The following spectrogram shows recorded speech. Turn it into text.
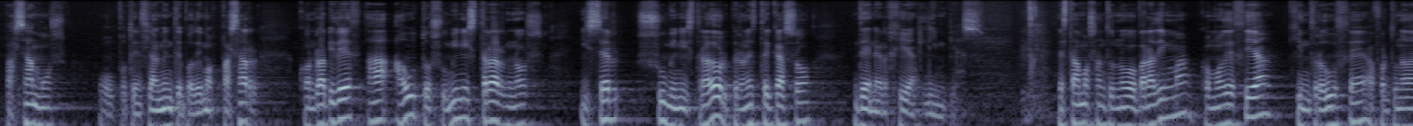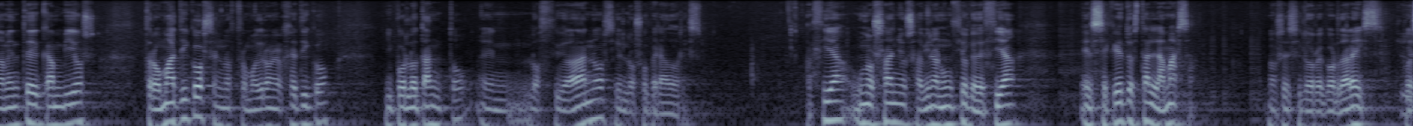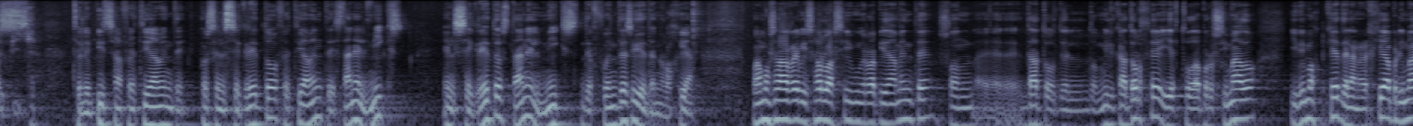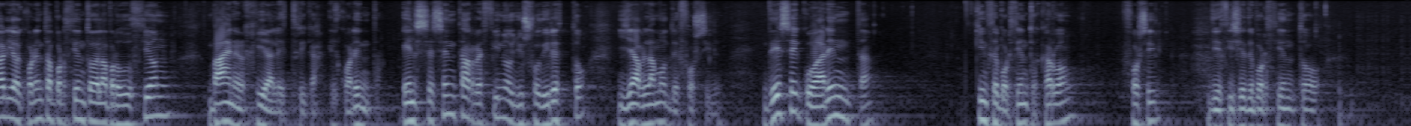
pasamos o potencialmente podemos pasar con rapidez a autosuministrarnos y ser suministrador, pero en este caso de energías limpias. Estamos ante un nuevo paradigma, como decía, que introduce afortunadamente cambios traumáticos en nuestro modelo energético y por lo tanto en los ciudadanos y en los operadores. Hacía unos años había un anuncio que decía el secreto está en la masa. No sé si lo recordaréis. Pues Telepizza, efectivamente. Pues el secreto, efectivamente, está en el mix. El secreto está en el mix de fuentes y de tecnología. Vamos a revisarlo así muy rápidamente, son eh, datos del 2014 y es todo aproximado, y vemos que de la energía primaria el 40% de la producción va a energía eléctrica, el 40%, el 60% refino y uso directo, y ya hablamos de fósil. De ese 40, 15% es carbón, fósil, 17%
